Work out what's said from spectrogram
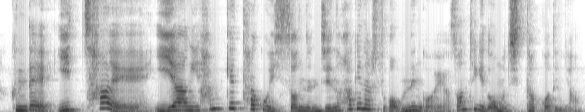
근데 이 차에 이 양이 함께 타고 있었는지는 확인할 수가 없는 거예요. 썬팅이 너무 짙었거든요.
